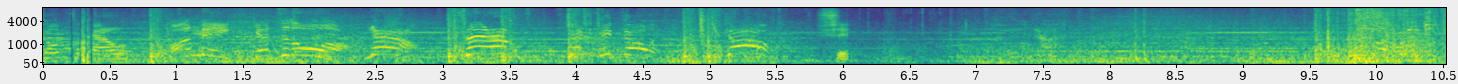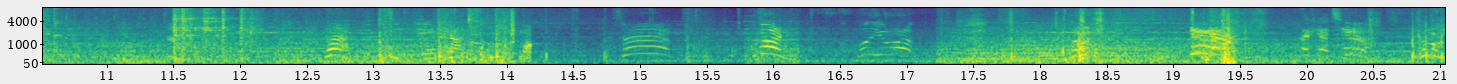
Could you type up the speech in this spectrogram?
Don't tell. On me! Get to the wall! Now! Sam! Sam! Come on! I'll pull you up! I got you! Come on!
